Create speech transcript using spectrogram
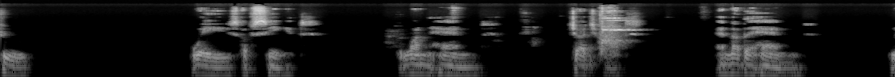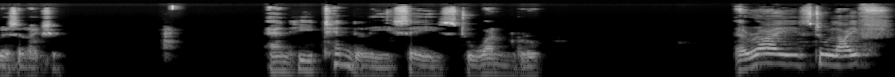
two ways of seeing it. One hand, judgment. Another hand, resurrection and he tenderly says to one group, Arise to life,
